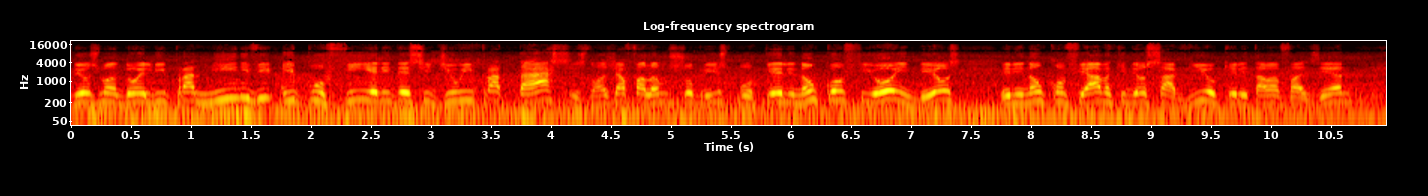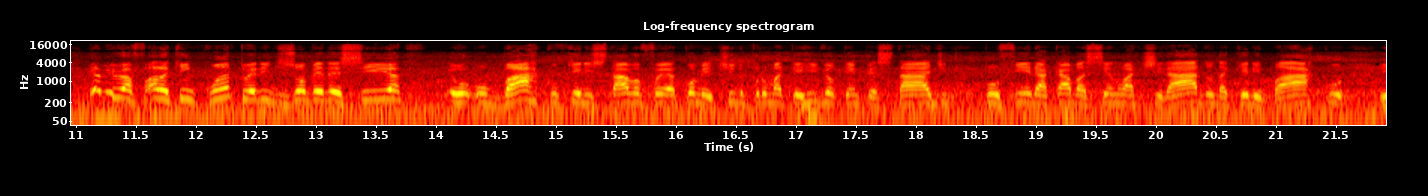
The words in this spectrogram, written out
Deus mandou ele ir para Nínive e por fim ele decidiu ir para Tarsis. Nós já falamos sobre isso porque ele não confiou em Deus, ele não confiava que Deus sabia o que ele estava fazendo. E a Bíblia fala que enquanto ele desobedecia, o, o, barco que ele estava foi acometido por uma terrível tempestade. Por fim, ele acaba sendo atirado daquele barco. E,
